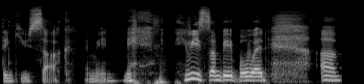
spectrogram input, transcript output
think you suck. I mean, maybe some people would. Um,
